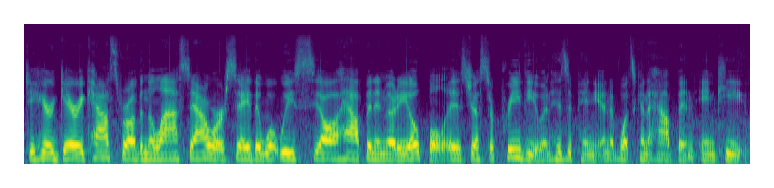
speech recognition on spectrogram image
to hear Garry Kasparov in the last hour say that what we saw happen in Mariupol is just a preview, in his opinion, of what's going to happen in Kyiv.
